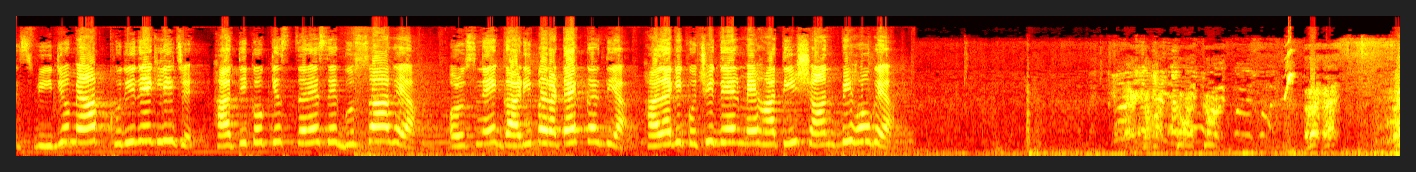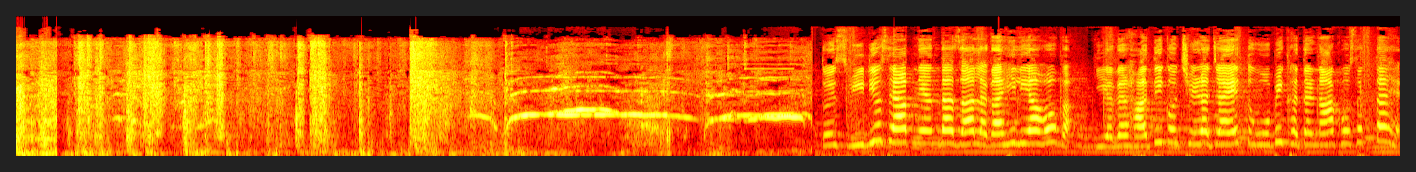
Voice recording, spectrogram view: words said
इस वीडियो में आप खुद ही देख लीजिए, हाथी को किस तरह से गुस्सा आ गया और उसने गाड़ी पर अटैक कर दिया। हालाँकि कुछ ही देर में हाथी शांत भी हो गया। तो इस वीडियो से आपने अंदाज़ा लगा ही लिया होगा कि अगर हाथी को छेड़ा जाए तो वो भी खतरनाक हो सकता है।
